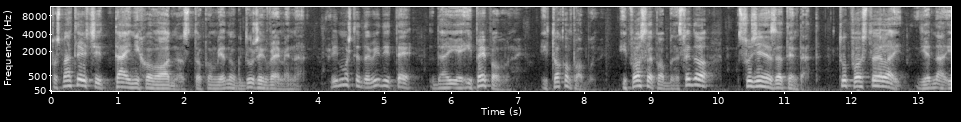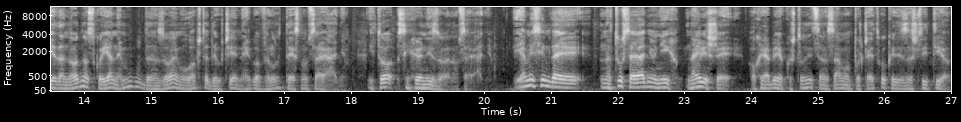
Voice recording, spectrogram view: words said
posmatrajući taj njihov odnos tokom jednog dužeg vremena, vi možete da vidite da je i pre pobune, i tokom pobune, i posle pobune, sve do suđenja za atentat. Tu postojala jedna, jedan odnos koji ja ne mogu da nazovem uopšte da je učije nego vrlo tesnom saradnjom. I to sinhronizovanom saradnjom. Ja mislim da je na tu saradnju njih najviše ohrabrio Koštunica na samom početku kad je zaštitio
